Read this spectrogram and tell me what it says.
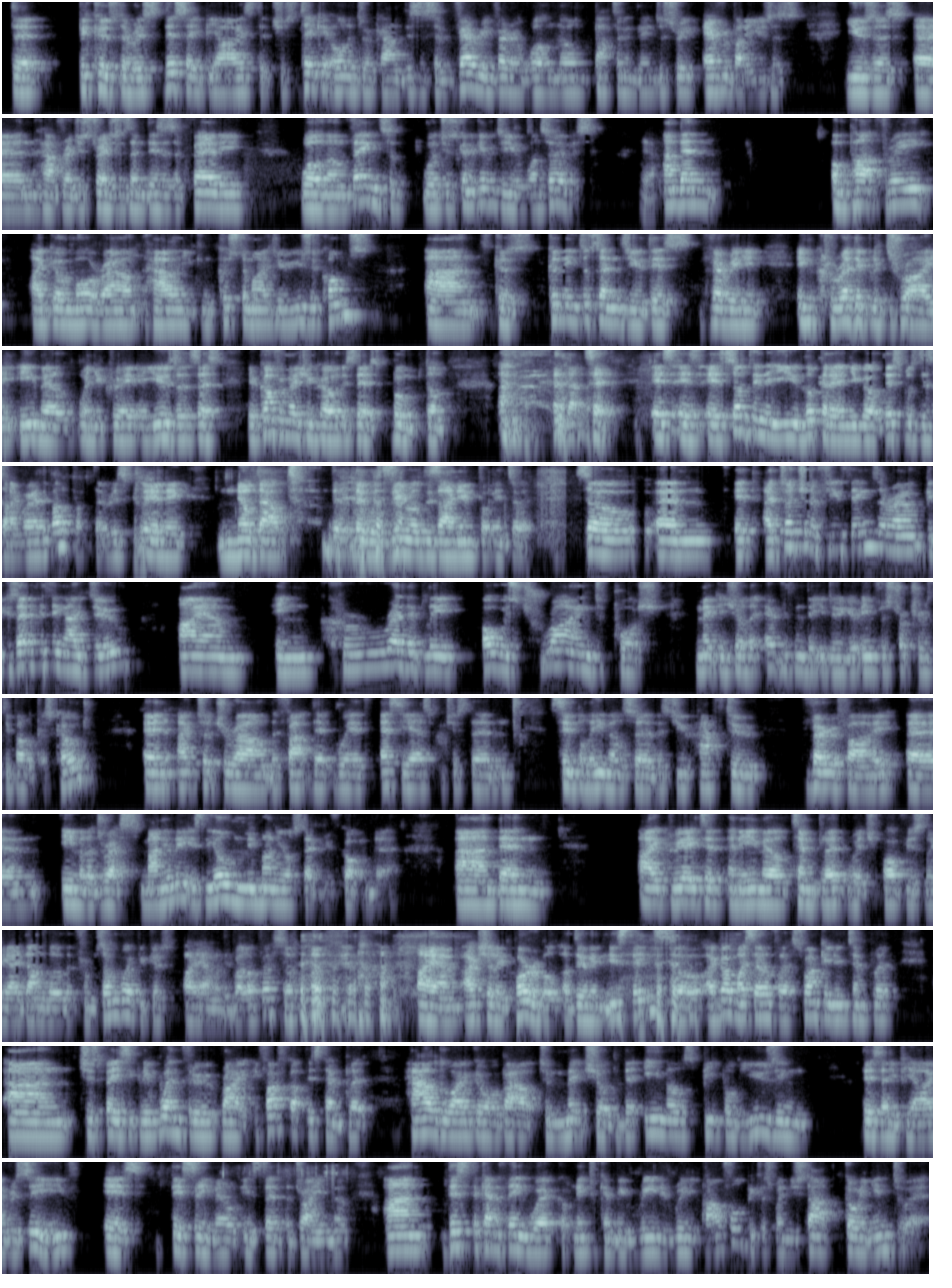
that because there is this APIs that just take it all into account. This is a very, very well-known pattern in the industry. Everybody uses users and have registrations, and this is a fairly well-known thing. So we're just going to give it to you in one service. Yeah. And then on part three, I go more around how you can customize your user comms and because Cognito sends you this very incredibly dry email when you create a user that says your confirmation code is this, boom, done. and that's it. Is is is something that you look at it and you go, this was designed by a developer. There is clearly no doubt that there was zero design input into it. So um, it I touch on a few things around because everything I do, I am incredibly always trying to push, making sure that everything that you do, your infrastructure is developers code. And I touch around the fact that with SES, which is the simple email service, you have to verify um, email address manually. It's the only manual step you've got in there. And then I created an email template, which obviously I downloaded from somewhere because I am a developer. So I am actually horrible at doing these things. So I got myself a swanky new template and just basically went through, right, if I've got this template, how do I go about to make sure that the emails people using this API receive is this email instead of the dry email. And this is the kind of thing where Cognito can be really, really powerful because when you start going into it,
